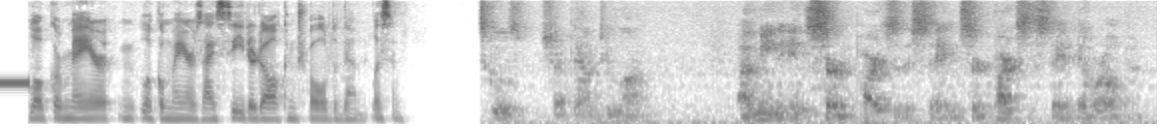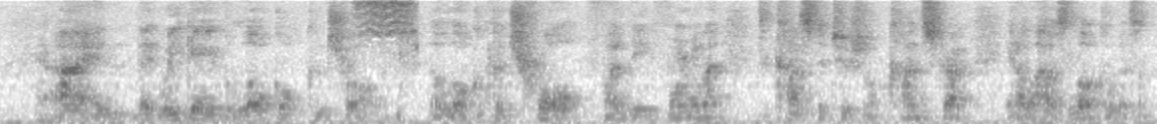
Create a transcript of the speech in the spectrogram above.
local mayor, local mayors. I ceded all control to them. Listen. Schools shut down too long. I mean, in certain parts of the state, in certain parts of the state, they were open. Yeah. Uh, and that we gave local control. The local control funding formula, it's a constitutional construct. It allows localism.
